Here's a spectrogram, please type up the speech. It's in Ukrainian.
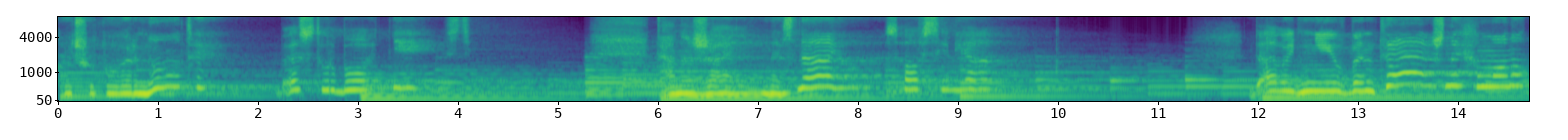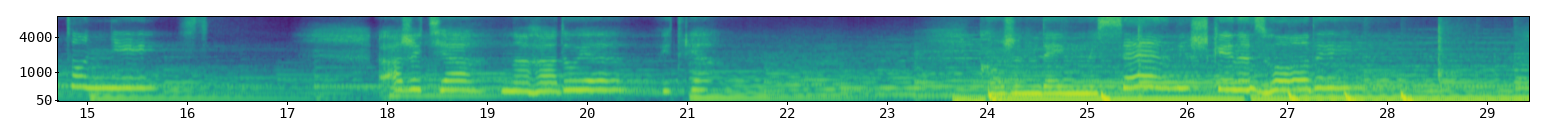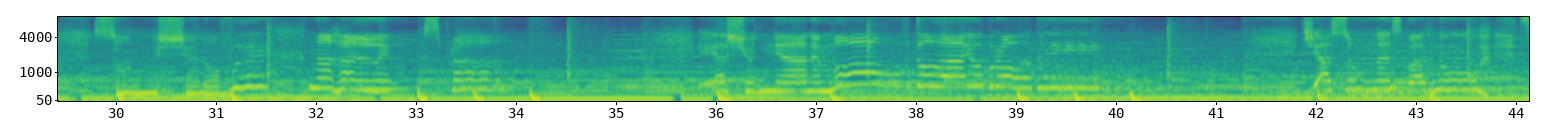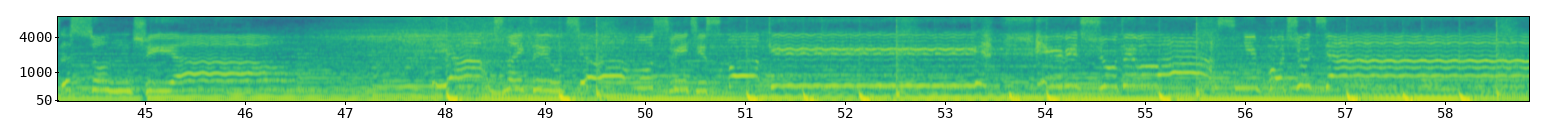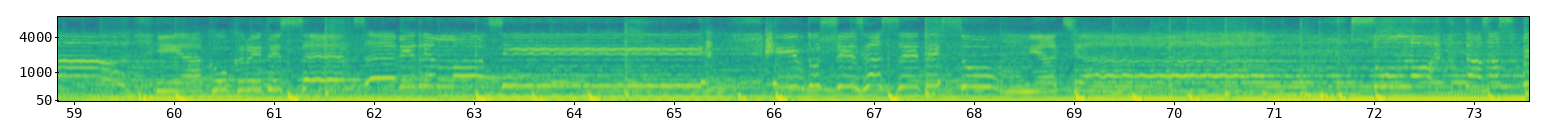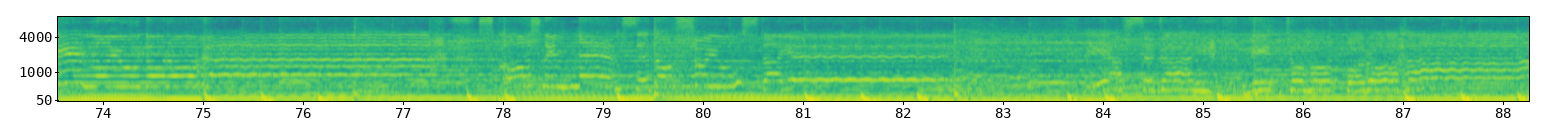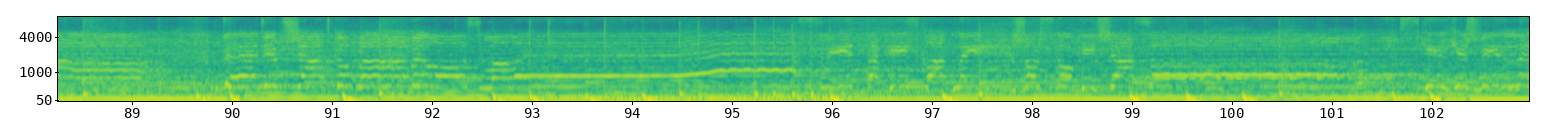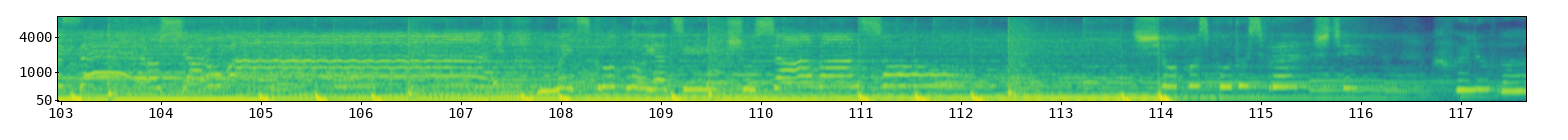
Хочу повернути безтурботність, та, на жаль, не знаю зовсім як. Давить днів бентежних монотонність, а життя нагадує вітря. Кожен день несе мішки незгоди, щодня немов долаю броди, часом не збагну, це сон чи я. Як знайти у цьому світі спокій? І відчути власні почуття, як укрити серце Будусь врешті хвилювати.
